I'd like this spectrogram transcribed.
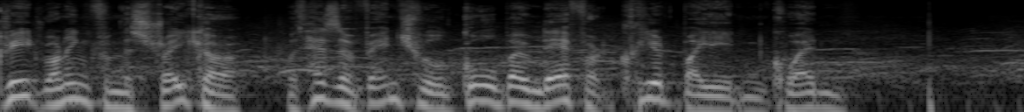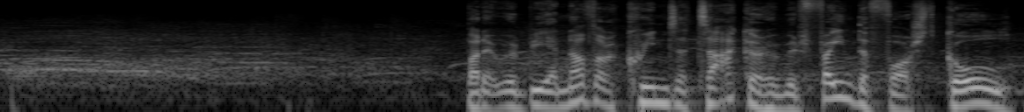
Great running from the striker, with his eventual goal-bound effort cleared by Aidan Quinn. But it would be another Queen's attacker who would find the first goal.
